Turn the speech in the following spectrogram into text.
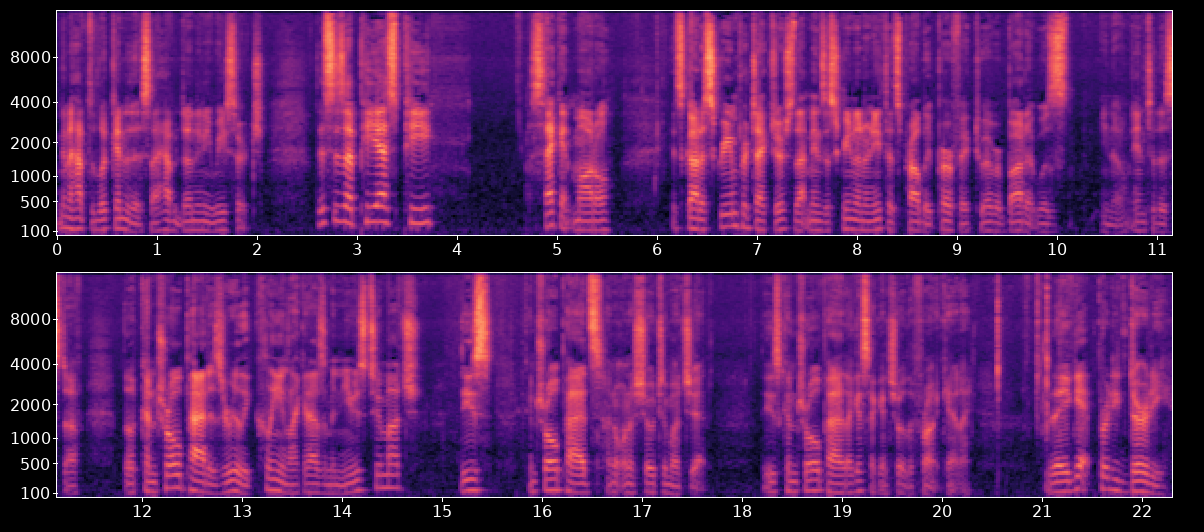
I'm gonna have to look into this. I haven't done any research. This is a PSP second model it's got a screen protector, so that means the screen underneath it's probably perfect. Whoever bought it was, you know, into this stuff. The control pad is really clean, like it hasn't been used too much. These control pads, I don't want to show too much yet. These control pads, I guess I can show the front, can't I? They get pretty dirty,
